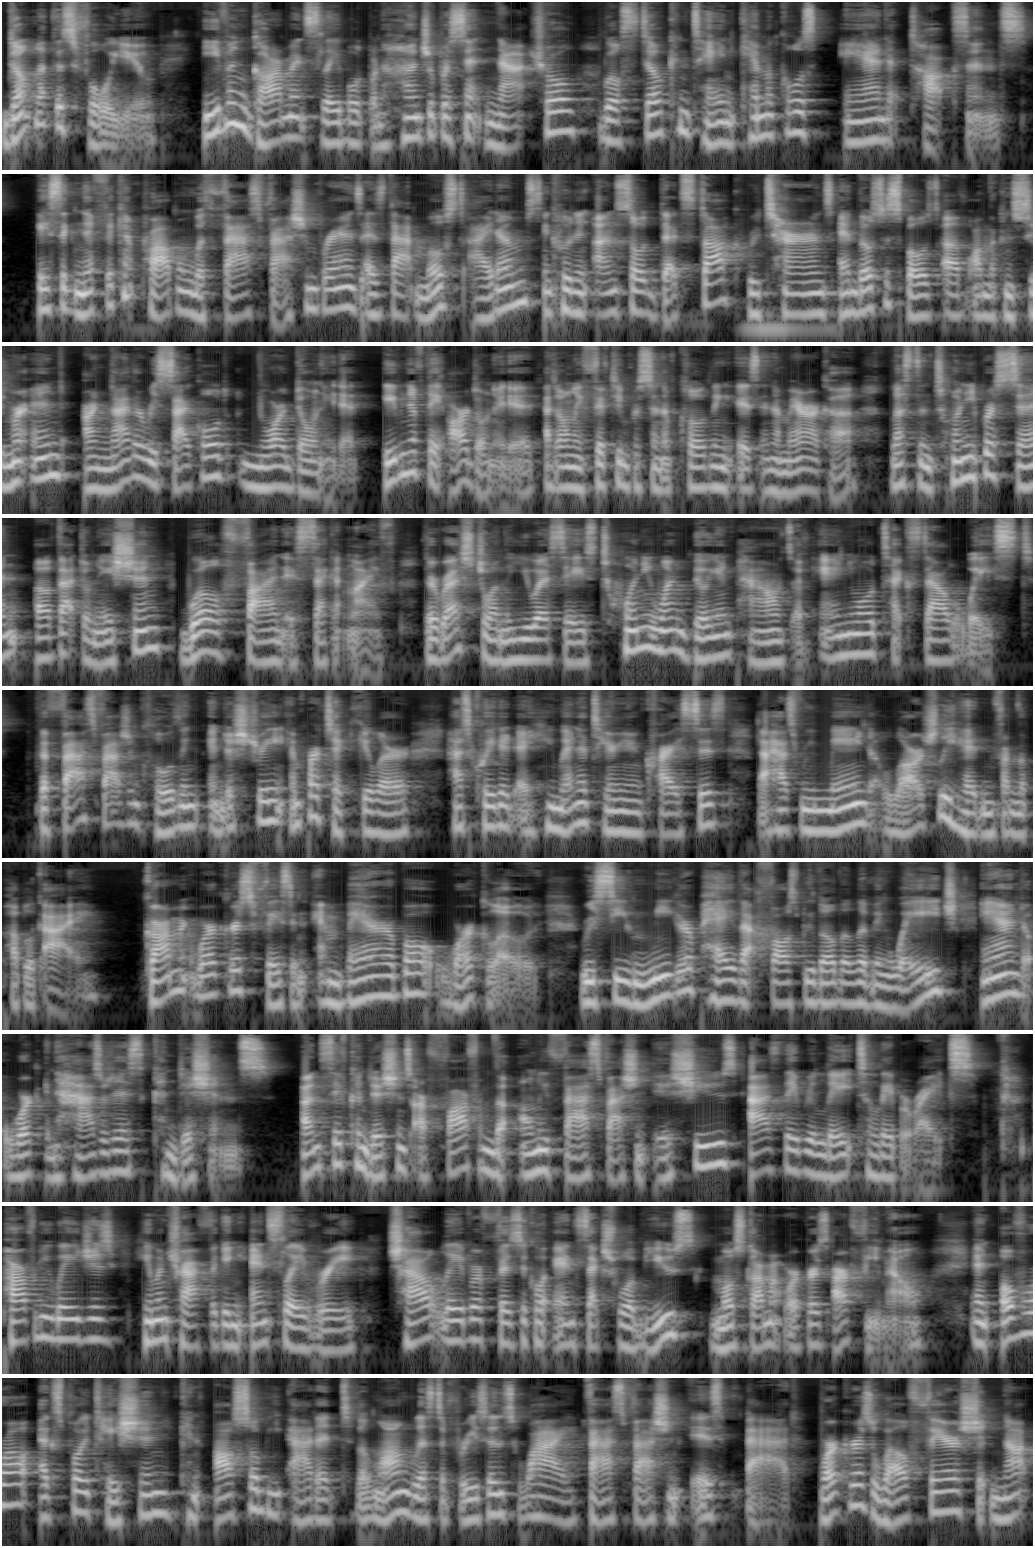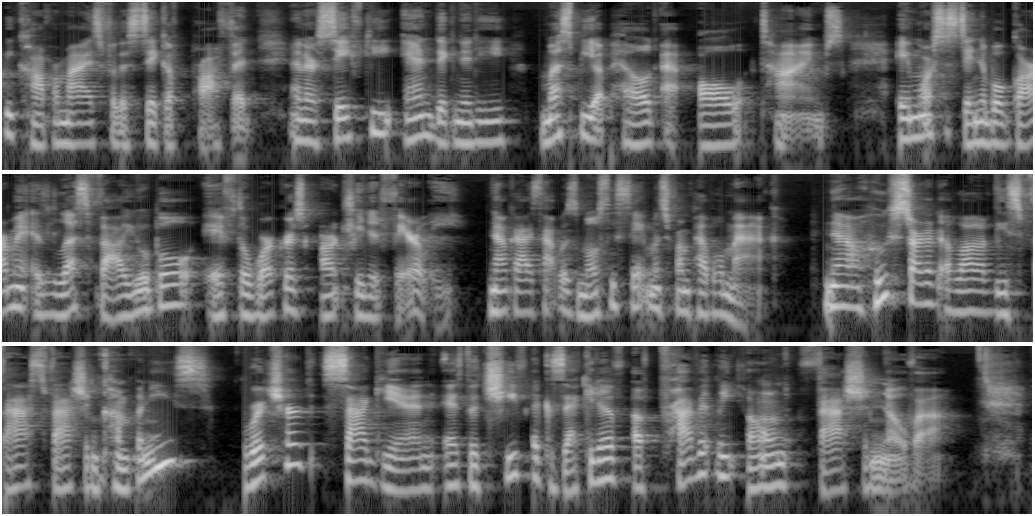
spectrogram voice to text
Don't let this fool you. Even garments labeled 100% natural will still contain chemicals and toxins. A significant problem with fast fashion brands is that most items, including unsold dead stock, returns, and those disposed of on the consumer end, are neither recycled nor donated. Even if they are donated, as only 15% of clothing is in America, less than 20% of that donation will find a second life. The rest join the USA's 21 billion pounds of annual textile waste. The fast fashion clothing industry, in particular, has created a humanitarian crisis that has remained largely hidden from the public eye. Garment workers face an unbearable workload, receive meager pay that falls below the living wage, and work in hazardous conditions. Unsafe conditions are far from the only fast fashion issues as they relate to labor rights. Poverty wages, human trafficking, and slavery child labor, physical and sexual abuse, most garment workers are female, and overall exploitation can also be added to the long list of reasons why fast fashion is bad. Workers' welfare should not be compromised for the sake of profit, and their safety and dignity must be upheld at all times. A more sustainable garment is less valuable if the workers aren't treated fairly. Now, guys, that was mostly statements from Pebble Mag. Now, who started a lot of these fast fashion companies? Richard Saghian is the chief executive of privately owned Fashion Nova,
